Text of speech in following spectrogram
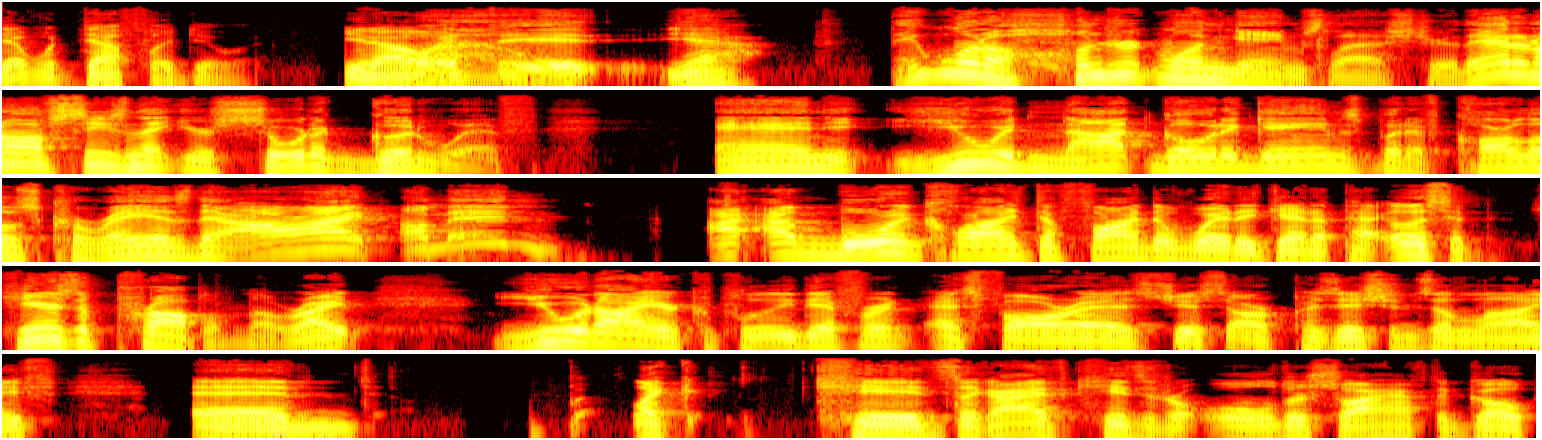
would definitely do it. You know, Wow. it, it, yeah. They won 101 games last year. They had an offseason that you're sort of good with. And you would not go to games, but if Carlos Correa is there, all right, I'm in. I, I'm more inclined to find a way to get a pack. Listen, here's a problem though, right? You and I are completely different as far as just our positions in life and like kids. Like I have kids that are older, so I have to go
